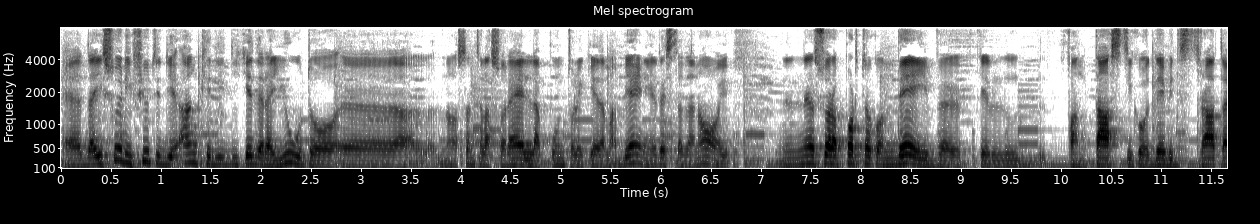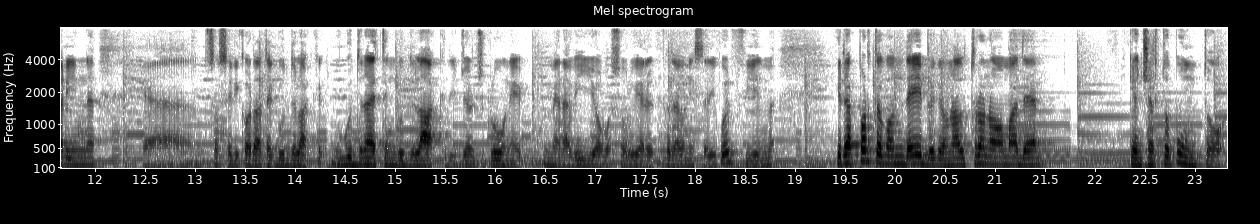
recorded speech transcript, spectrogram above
eh, dai suoi rifiuti di, anche di, di, chiedere aiuto, eh, nonostante la sorella appunto le chieda ma vieni, resta da noi, nel suo rapporto con Dave, che è il fantastico David Stratarin, eh, non so se ricordate Good, Luck, Good Night and Good Luck di George Clooney, meraviglioso, lui era il protagonista di quel film, il rapporto con Dave che è un altro nomade che a un certo punto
